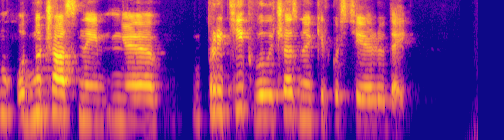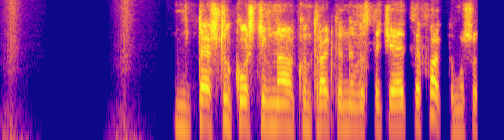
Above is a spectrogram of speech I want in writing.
ну, одночасний е, притік величезної кількості людей? Те, що коштів на контракти не вистачає, це факт, тому що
